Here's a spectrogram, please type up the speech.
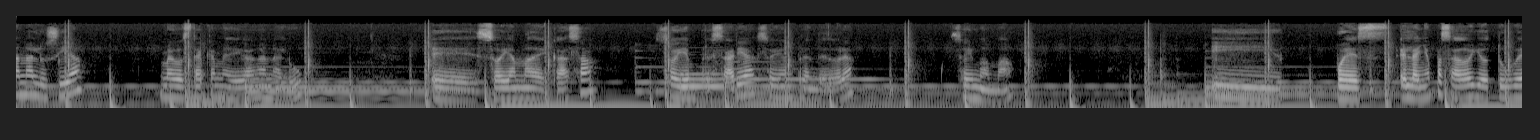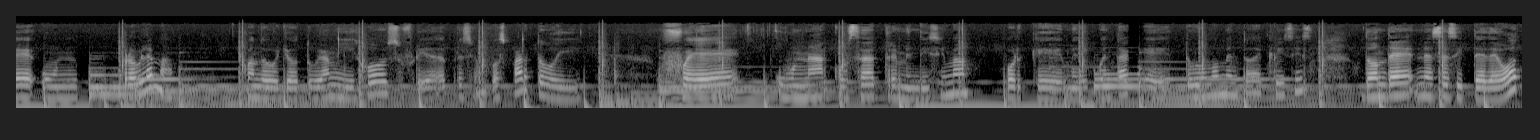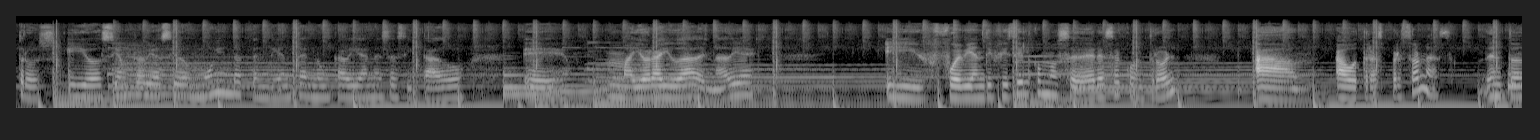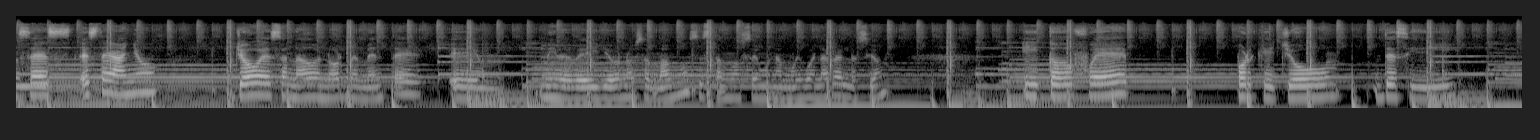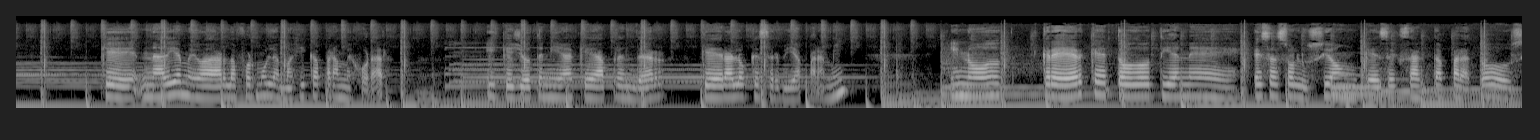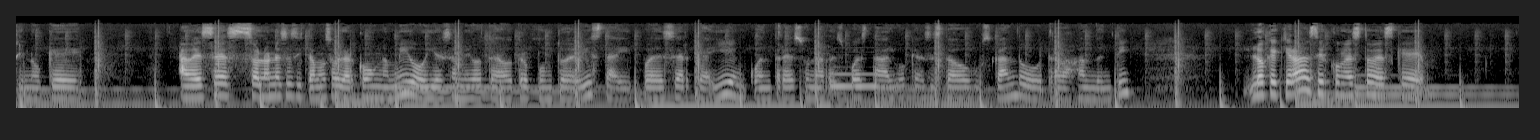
Ana Lucía. Me gusta que me digan Ana Lu. Eh, soy ama de casa, soy empresaria, soy emprendedora, soy mamá. Y pues el año pasado yo tuve un problema. Cuando yo tuve a mi hijo sufrí de depresión postparto y fue una cosa tremendísima porque me di cuenta que tuve un momento de crisis donde necesité de otros. Y yo siempre había sido muy independiente, nunca había necesitado eh, mayor ayuda de nadie. Y fue bien difícil como ceder ese control a, otras personas. Entonces este año yo he sanado enormemente, em, mi bebé y yo nos amamos, estamos en una muy buena relación. Y todo fue porque yo decidí que nadie me iba a dar la fórmula mágica para mejorar y que yo tenía que aprender qué era lo que servía para mí y no creer que todo tiene esa solución que es exacta para todos, sino que a veces solo necesitamos hablar con un amigo y ese amigo te da otro punto de vista y puede ser que ahí encuentres una respuesta a algo que has estado buscando o trabajando en ti. Lo que quiero decir con esto es que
